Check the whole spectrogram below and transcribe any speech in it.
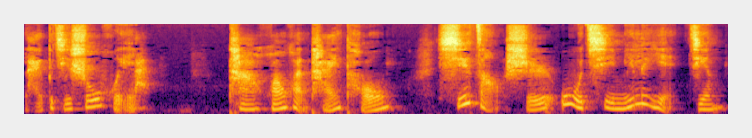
来不及收回来。他缓缓抬头，洗澡时雾气迷了眼睛，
